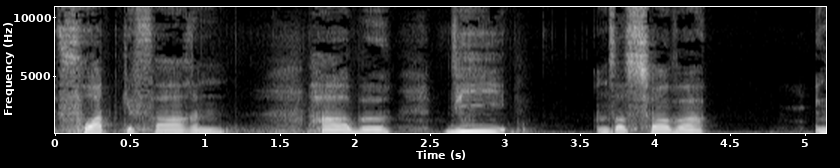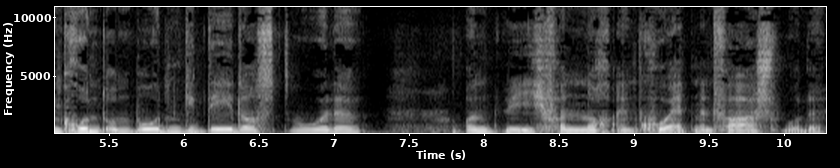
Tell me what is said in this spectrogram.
fortgefahren habe, wie unser Server in Grund und Boden gededost wurde und wie ich von noch einem Co-Admin verarscht wurde.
